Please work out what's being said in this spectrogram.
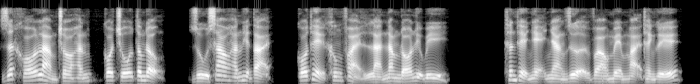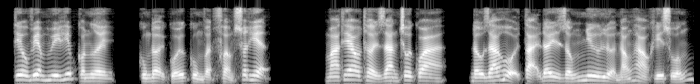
rất khó làm cho hắn có chỗ tâm động, dù sao hắn hiện tại, có thể không phải là năm đó liệu bi. Thân thể nhẹ nhàng dựa vào mềm mại thành ghế, tiêu viêm huy hiếp con người, cùng đợi cuối cùng vật phẩm xuất hiện. Mà theo thời gian trôi qua, đấu giá hội tại đây giống như lửa nóng hào khí xuống,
